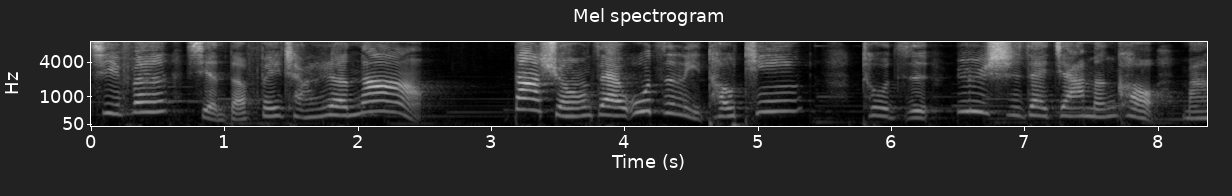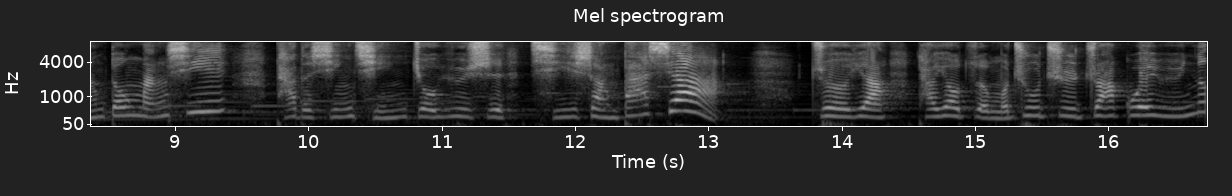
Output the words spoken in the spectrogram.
气氛显得非常热闹。大熊在屋子里偷听，兔子愈是在家门口忙东忙西，他的心情就愈是七上八下。这样，他要怎么出去抓鲑鱼呢？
